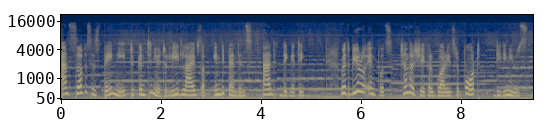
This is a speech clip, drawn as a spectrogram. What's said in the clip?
and services they need to continue to lead lives of independence and dignity. With Bureau Inputs, Chandrasekhar Gwari's report, DD News.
